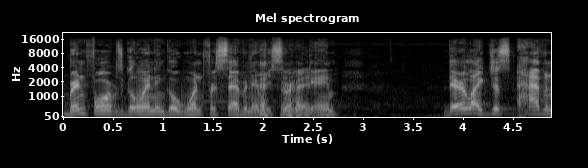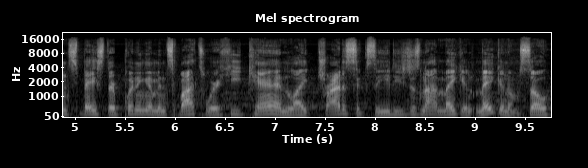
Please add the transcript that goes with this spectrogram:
Bryn Forbes go in and go one for seven every single Right. game, they're like just having space. They're putting him in spots where he can like try to succeed. He's just not making making them. So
